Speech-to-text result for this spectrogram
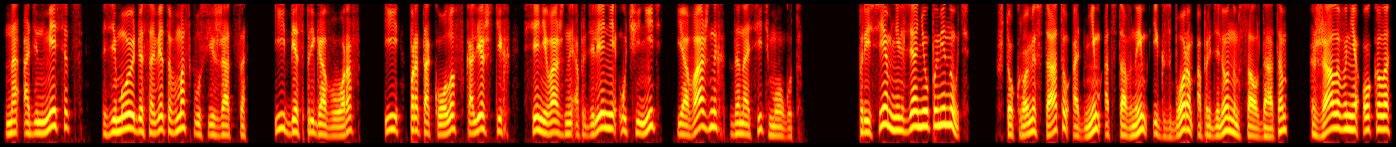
на один месяц зимою для совета в Москву съезжаться, и без приговоров, и протоколов коллежских все неважные определения учинить и о важных доносить могут. При всем нельзя не упомянуть, что кроме стату одним отставным и к сборам определенным солдатам жалование около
